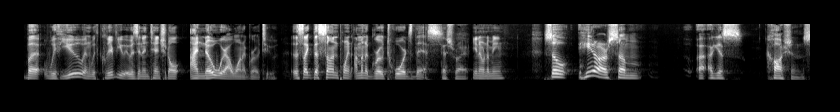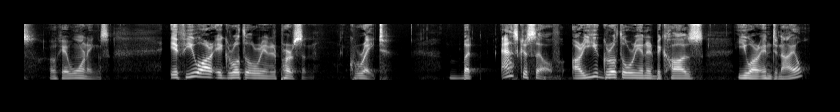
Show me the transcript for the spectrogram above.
But with you and with Clearview, it was an intentional. I know where I want to grow to. It's like the sun point. I'm going to grow towards this. That's right. You know what I mean? So here are some, uh, I guess, cautions. Okay, warnings. If you are a growth-oriented person, great. But ask yourself: Are you growth-oriented because you are in denial?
